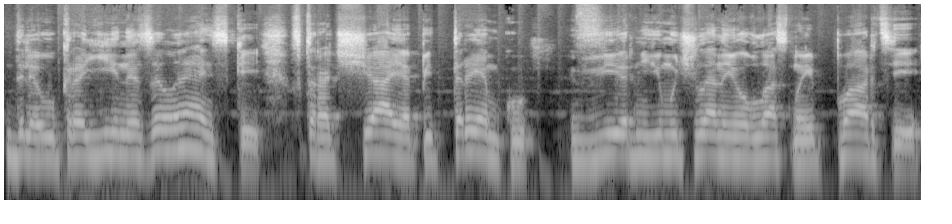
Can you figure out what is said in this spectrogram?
для України. Зеленський втрачає підтримку. Вірні йому члени його власної партії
